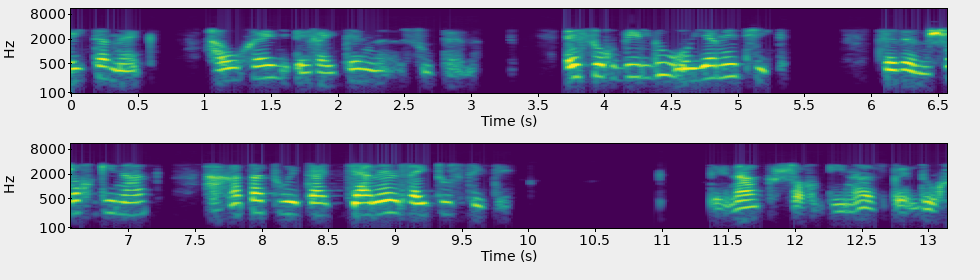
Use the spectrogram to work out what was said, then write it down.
aitamek haurrei eraiten zuten. Ez urbildu oianetik, zeren sorginak harrapatu eta janen zaituztete. Denak sorginaz beldur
